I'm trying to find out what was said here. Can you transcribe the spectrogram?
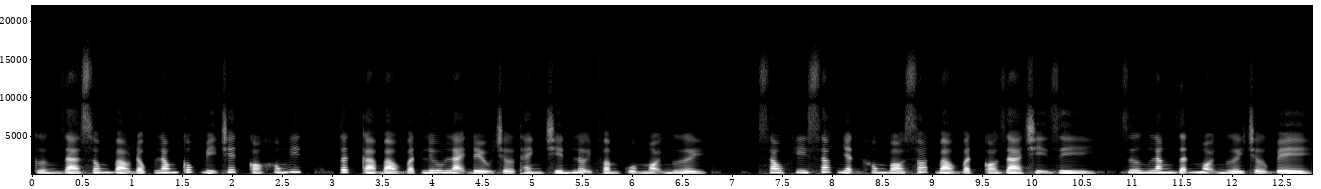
cường giả xông vào độc long cốc bị chết có không ít, tất cả bảo vật lưu lại đều trở thành chiến lợi phẩm của mọi người. Sau khi xác nhận không bỏ sót bảo vật có giá trị gì, Dương Lăng dẫn mọi người trở về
